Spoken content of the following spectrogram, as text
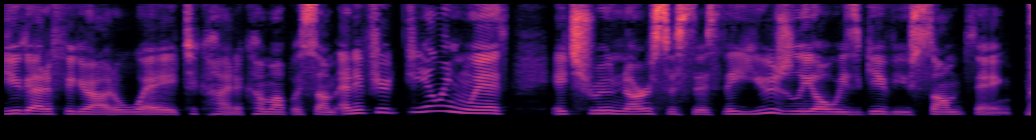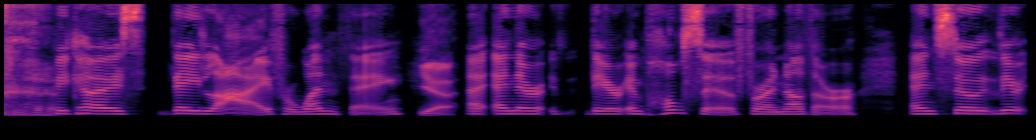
you got to figure out a way to kind of come up with some. And if you're dealing with a true narcissist, they usually always give you something because they lie for one thing yeah. uh, and they're they're impulsive for another and so there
